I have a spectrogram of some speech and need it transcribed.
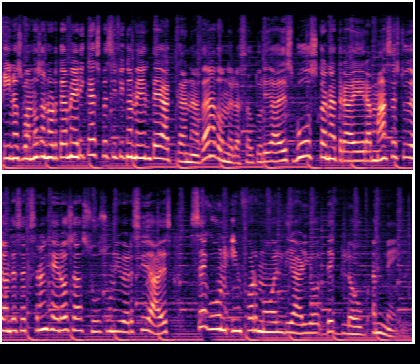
Y nos vamos a Norteamérica, específicamente a Canadá, donde las autoridades buscan atraer a más estudiantes extranjeros a sus universidades, según informó el diario The Globe and Mail.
